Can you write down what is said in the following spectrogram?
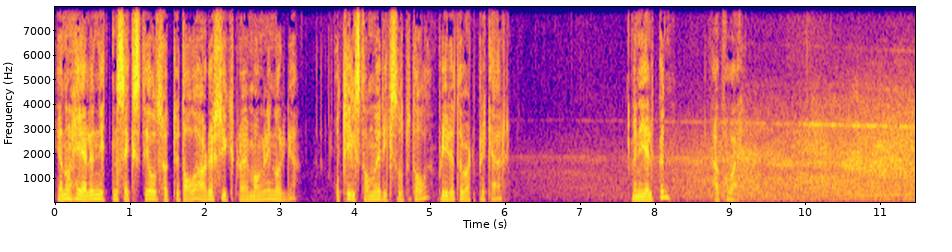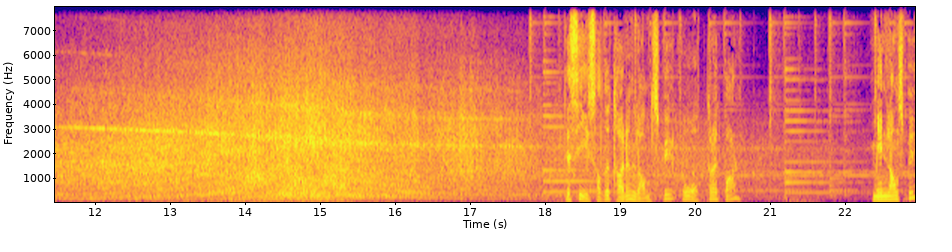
Gjennom hele 1960- og 70-tallet er det sykepleiermangel i Norge og tilstanden ved Rikshospitalet blir etter hvert prekær. Men hjelpen er på vei. Det sies at det tar en landsby å oppdra et barn. Min landsby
